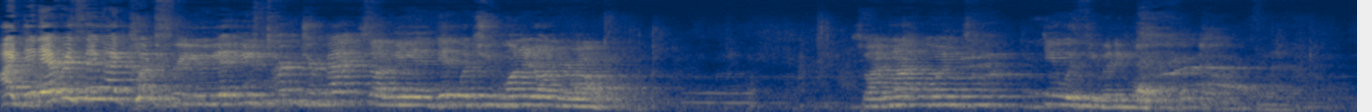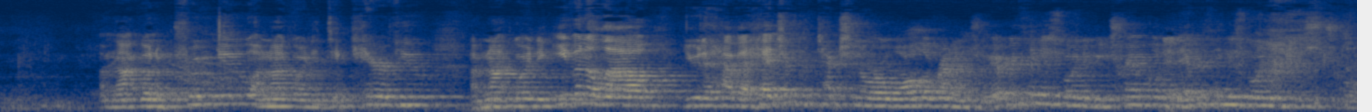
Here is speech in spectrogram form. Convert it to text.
I did everything I could for you, yet you turned your backs on me and did what you wanted on your own. So I'm not going to deal with you anymore. I'm not going to prune you. I'm not going to take care of you. I'm not going to even allow you to have a hedge of protection or a wall around you. Everything is going to be trampled and everything is going to be destroyed.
